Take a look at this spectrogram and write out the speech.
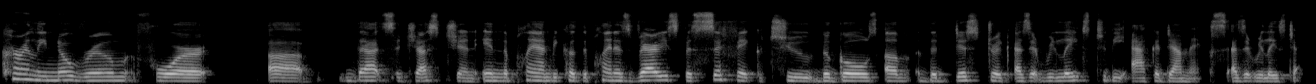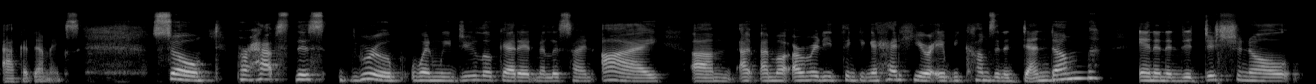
currently no room for uh, that suggestion in the plan because the plan is very specific to the goals of the district as it relates to the academics, as it relates to academics. So perhaps this group, when we do look at it, Melissa and I, um, I am already thinking ahead here, it becomes an addendum and an additional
